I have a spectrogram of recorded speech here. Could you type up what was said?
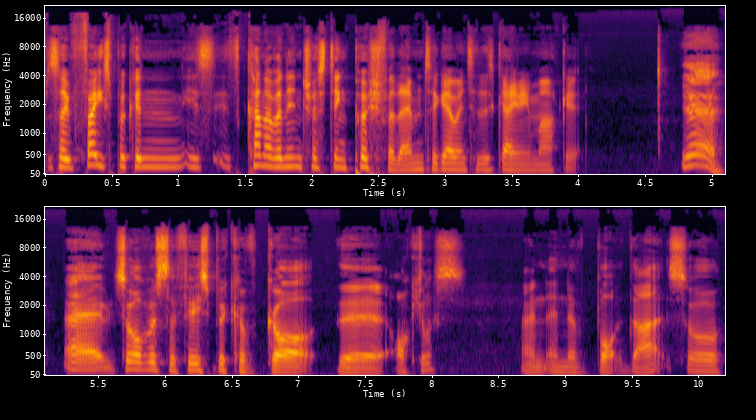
so Facebook and is it's kind of an interesting push for them to go into this gaming market. yeah. Uh, so obviously Facebook have got the Oculus, and and they've bought that. So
